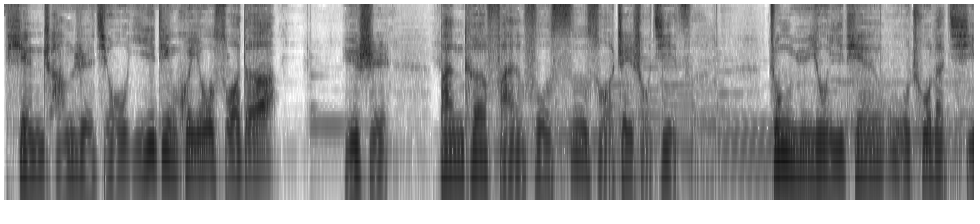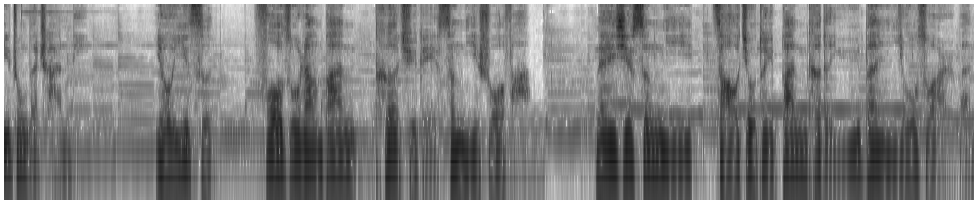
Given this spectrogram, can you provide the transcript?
天长日久，一定会有所得。”于是，班特反复思索这首偈子，终于有一天悟出了其中的禅理。有一次，佛祖让班特去给僧尼说法。那些僧尼早就对班特的愚笨有所耳闻，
